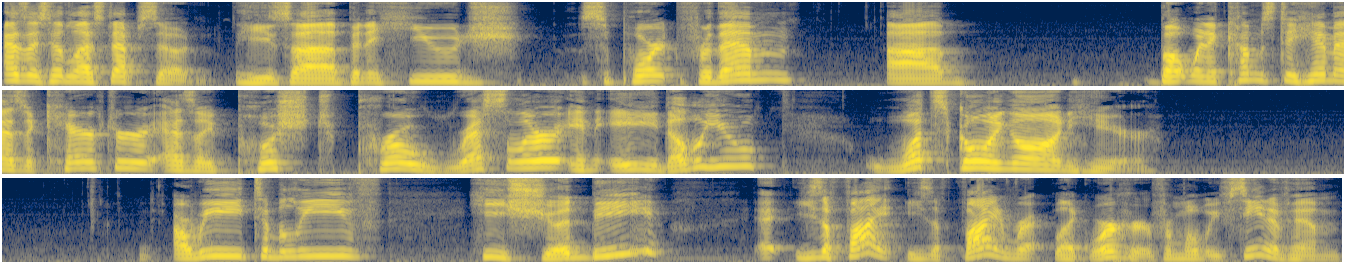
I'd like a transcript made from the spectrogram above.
As I said last episode, he's uh, been a huge support for them. Uh, but when it comes to him as a character, as a pushed pro wrestler in AEW, what's going on here? Are we to believe he should be? Uh, He's a fine, he's a fine like worker from what we've seen of him.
